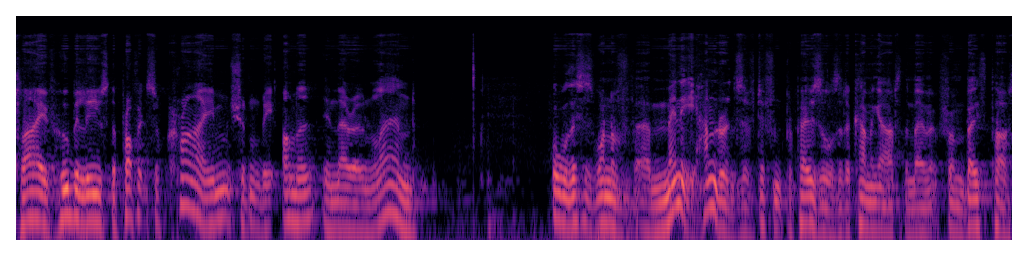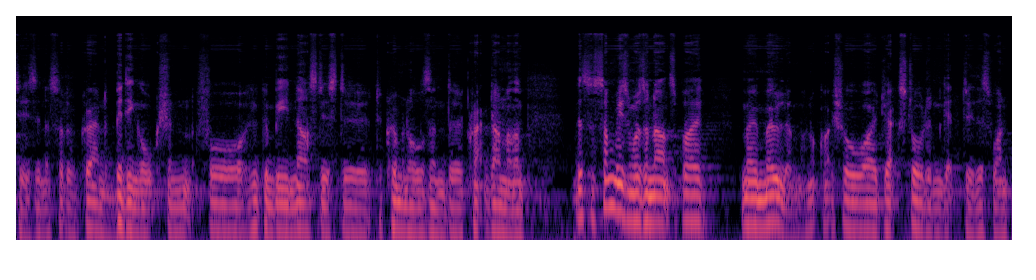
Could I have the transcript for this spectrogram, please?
Clive, who believes the profits of crime shouldn't be honoured in their own land? Oh, this is one of uh, many hundreds of different proposals that are coming out at the moment from both parties in a sort of grand bidding auction for who can be nastiest to, to criminals and uh, crack down on them. This, for some reason, was announced by Mo Mowlam. I'm not quite sure why Jack Straw didn't get to do this one,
